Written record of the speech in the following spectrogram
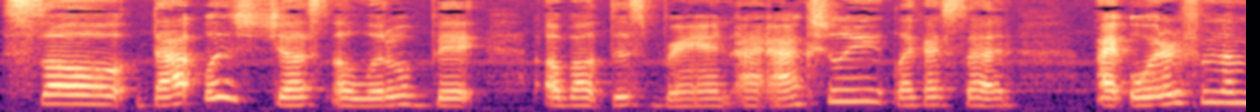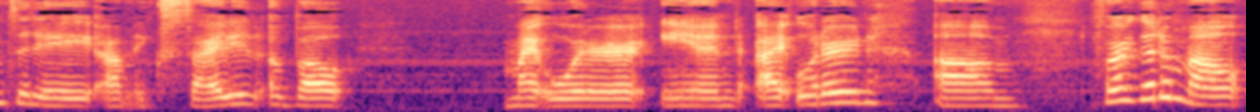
so that was just a little bit about this brand. I actually like I said I ordered from them today. I'm excited about my order and I ordered um, for a good amount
